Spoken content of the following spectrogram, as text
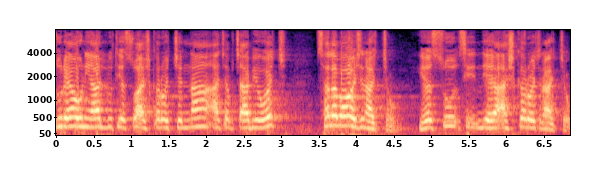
ዙሪያውን ያሉት የእሱ አሽከሮችና አጨብጫቢዎች ሰለባዎች ናቸው። የእሱ አሽከሮች ናቸው።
